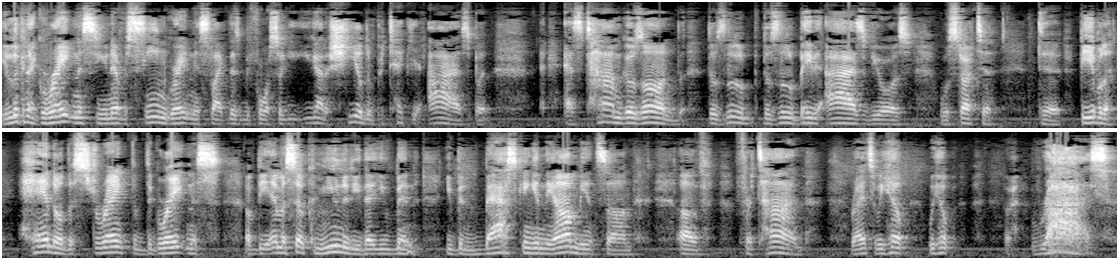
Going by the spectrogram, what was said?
You're looking at greatness, and you've never seen greatness like this before. So you, you got to shield and protect your eyes. But as time goes on, those little those little baby eyes of yours will start to to be able to handle the strength of the greatness of the MSL community that you've been you've been basking in the ambience on of for time, right? So we help we help rise.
